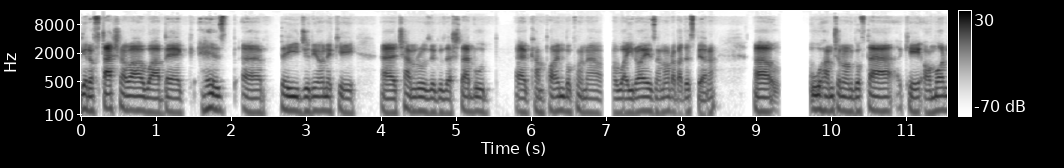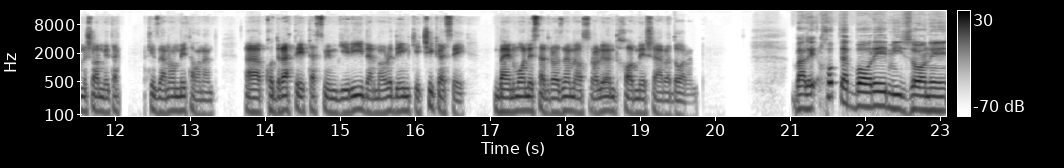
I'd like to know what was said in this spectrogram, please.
گرفته شوه و به حزب به جریان که چند روز گذشته بود کمپاین بکنه. و ایرای زنان را به دست بیاره. او همچنان گفته که آمار نشان میده که زنان می‌توانند قدرت تصمیم گیری در مورد این که چی کسی به عنوان صدر استرالیا انتخاب میشه را دارند. بله خب در باره میزان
